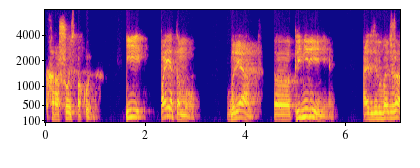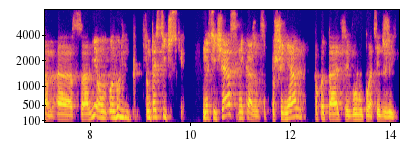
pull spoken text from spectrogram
хорошо и спокойно. И поэтому вариант э, примирения Азербайджан э, с Арменией, он, он выглядит фантастически. Но сейчас, мне кажется, Пашинян попытается его воплотить в жизнь.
